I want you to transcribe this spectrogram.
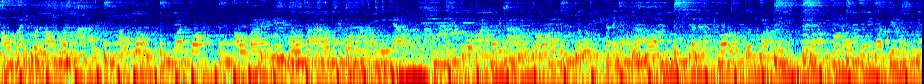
เอาไว้คนรอสบายเอาบงบ้านบงเอาไปเอาเปล่าที่พวกมามีเอาที่พวกมาบริการซอยแล้วก็มีกันได้ยังละอ่อนแต่ถ้าขอเติมก่อนไม่ต้องขอเติมก่อนเดียว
